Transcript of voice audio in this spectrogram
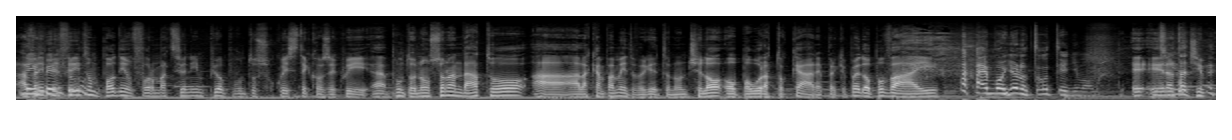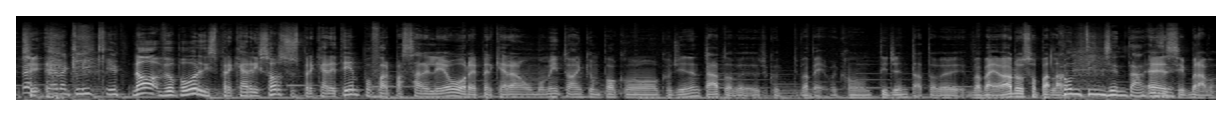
Avrei preferito un po' di informazioni in più appunto su queste cose qui. Eh, appunto non sono andato a- all'accampamento perché ho detto non ce l'ho, ho paura a toccare perché poi dopo vai e muoiono tutti ogni volta. E in realtà ci... ci- Era clicchi. No, avevo paura di sprecare risorse, sprecare tempo, far passare le ore perché era un momento anche un po' co- contingentato. ave- Vabbè, contingentato. Vabbè, ora non so parlare. Contingentato. Eh sì, bravo.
